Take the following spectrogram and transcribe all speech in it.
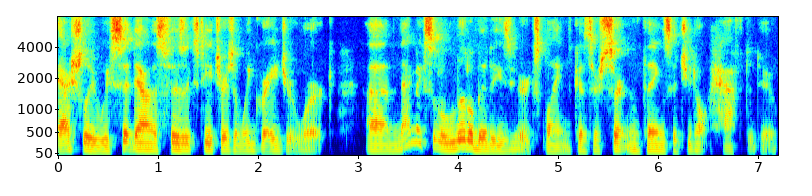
actually we sit down as physics teachers and we grade your work. Um, that makes it a little bit easier to explain because there's certain things that you don't have to do.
